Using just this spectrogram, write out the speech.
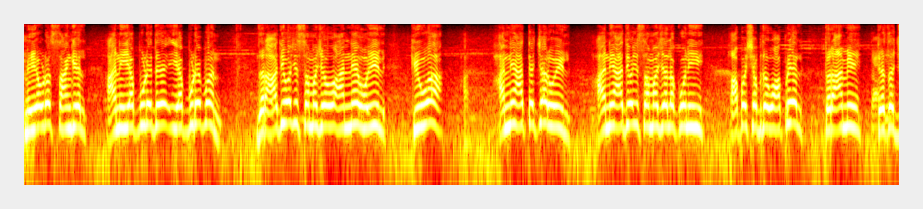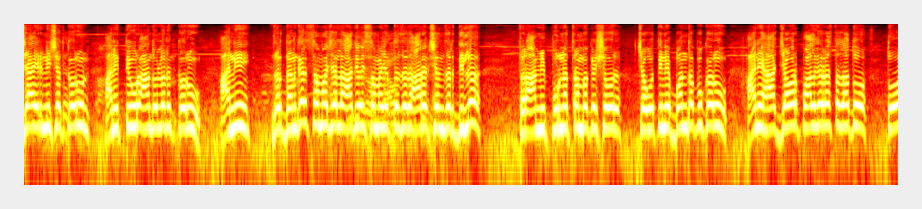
मी एवढंच सांगेल. आणि यापुढे ते यापुढे पण जर आदिवासी समाजावर अन्याय होईल किंवा अन्याय अत्याचार होईल आणि आदिवासी समाजाला कोणी अपशब्द वापरेल तर आम्ही त्याचा जाहीर निषेध करून आणि तीव्र आंदोलन करू. आणि जर धनगर समाजाला आदिवासी समाजात जर आरक्षण जर दिलं तर आम्ही पूर्ण त्र्यंबकेश्वरच्या वतीने बंद पुकारू आणि हा ज्यावर पालघर रस्ता जातो तो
